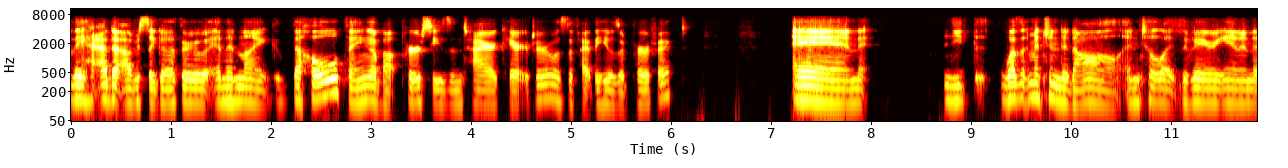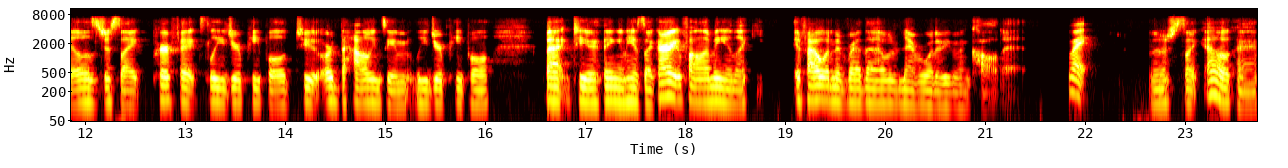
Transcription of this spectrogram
they had to obviously go through, and then like the whole thing about Percy's entire character was the fact that he was a prefect, and wasn't mentioned at all until like the very end, and it was just like prefects lead your people to, or the Halloween scene lead your people back to your thing, and he's like, all right, follow me, and like if I wouldn't have read that, I would never would have even called it. Right. And I was just like, oh, okay.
